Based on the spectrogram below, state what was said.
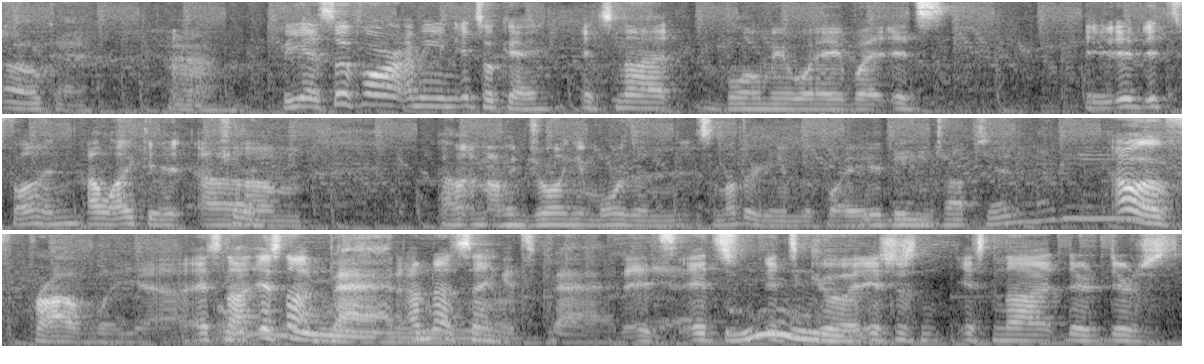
Oh, okay. Yeah. But yeah, so far, I mean, it's okay. It's not blowing me away, but it's it, it's fun. I like it. Um, I'm, I'm enjoying it more than some other games I've played. Being top ten, maybe. Oh, probably yeah. It's not. It's not bad. I'm not saying it's bad. It's Yeah. it's it's good. It's just it's not. There, there's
